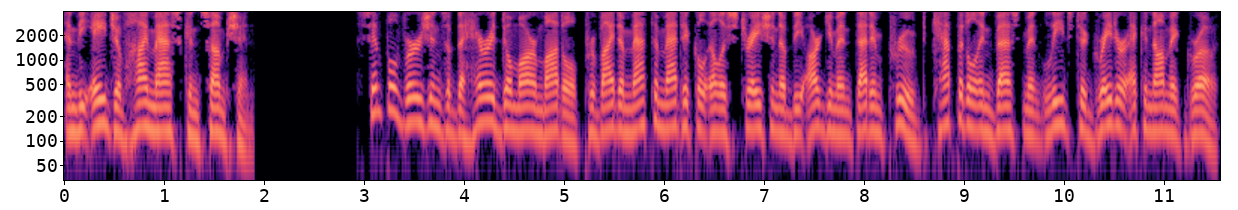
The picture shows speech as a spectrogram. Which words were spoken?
and the age of high mass consumption. Simple versions of the Harrod-Domar model provide a mathematical illustration of the argument that improved capital investment leads to greater economic growth.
